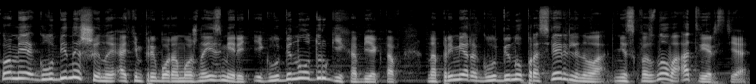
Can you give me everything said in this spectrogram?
Кроме глубины шины этим прибором можно измерить и глубину других объектов, например, глубину просверленного несквозного отверстия.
